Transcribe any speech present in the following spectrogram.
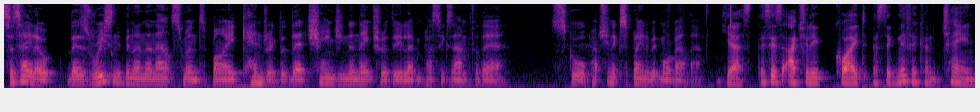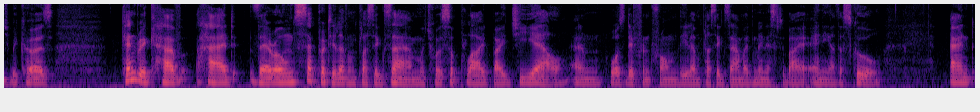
So Tailor, there's recently been an announcement by Kendrick that they're changing the nature of the 11 plus exam for their school. Perhaps you can explain a bit more about that. Yes, this is actually quite a significant change because Kendrick have had their own separate 11 plus exam, which was supplied by GL and was different from the 11 plus exam administered by any other school. And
